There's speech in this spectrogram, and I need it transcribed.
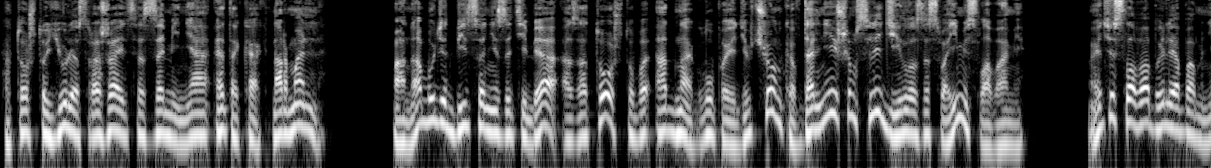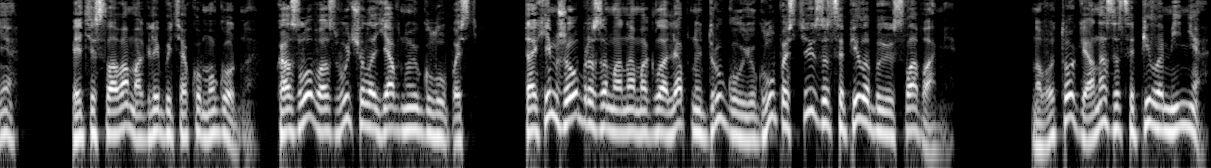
А то, что Юля сражается за меня, это как, нормально? Она будет биться не за тебя, а за то, чтобы одна глупая девчонка в дальнейшем следила за своими словами. Эти слова были обо мне. Эти слова могли быть о ком угодно. Козлова озвучила явную глупость. Таким же образом она могла ляпнуть другую глупость и зацепила бы ее словами. Но в итоге она зацепила меня,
